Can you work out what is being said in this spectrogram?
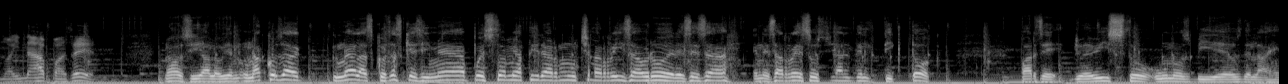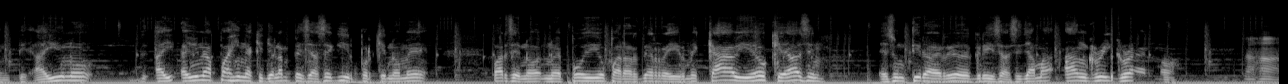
no hay nada para hacer. No, sí, a lo bien. Una cosa, una de las cosas que sí me ha puesto a mí a tirar mucha risa, brother, es esa, en esa red social del TikTok. Parce, yo he visto unos videos de la gente. Hay uno, hay, hay una página que yo la empecé a seguir porque no me, parce, no, no he podido parar de reírme. Cada video que hacen es un tiradero de grisa. Se llama Angry Grandma. Ajá.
